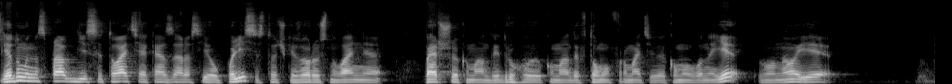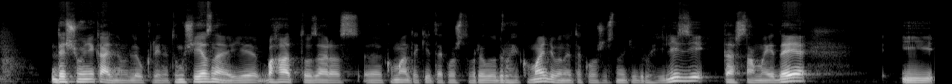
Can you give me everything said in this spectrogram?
Я думаю, насправді ситуація, яка зараз є у Полісі, з точки зору існування першої команди і другої команди в тому форматі, в якому воно є, воно є дещо унікальним для України. Тому що я знаю, є багато зараз е, команд, які також створили у другій команді, вони також існують у другій лізі, та ж сама ідея. І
